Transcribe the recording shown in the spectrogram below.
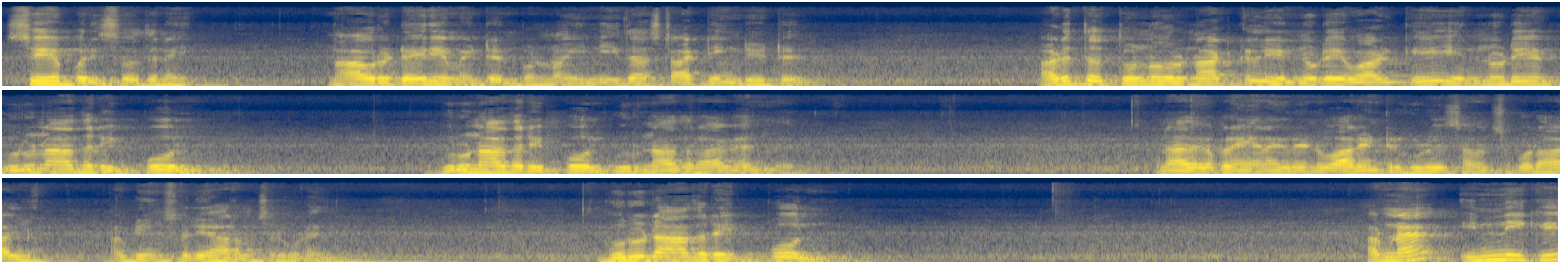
சுய பரிசோதனை நான் ஒரு டைரியை மெயின்டைன் பண்ணோம் இன்றைக்கி தான் ஸ்டார்டிங் டேட்டு அடுத்த தொண்ணூறு நாட்கள் என்னுடைய வாழ்க்கையை என்னுடைய குருநாதரை போல். குருநாதரை போல். குருநாதராக இல்லை ஏன்னா அதுக்கப்புறம் எனக்கு ரெண்டு வாலண்டியர் கொடு சமைச்சு போட ஆள் அப்படின்னு சொல்லி ஆரம்பிச்சிடக்கூடாது. குருநாதரை போல். அப்படின்னா இன்னைக்கு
